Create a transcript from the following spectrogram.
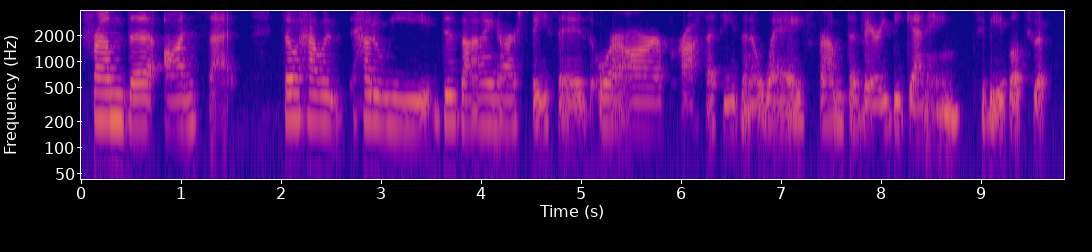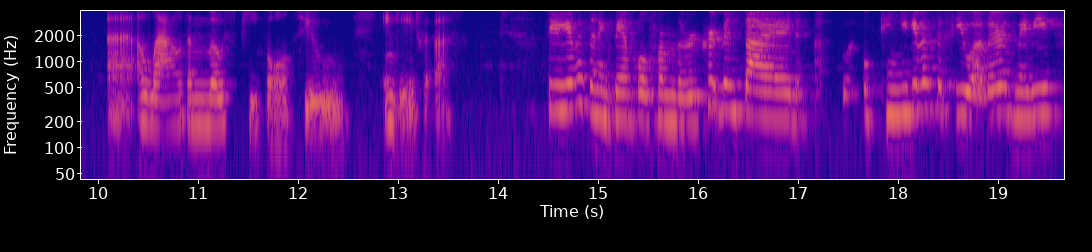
from the onset. So, how is how do we design our spaces or our processes in a way from the very beginning to be able to uh, allow the most people to engage with us? So you give us an example from the recruitment side. Can you give us a few others? Maybe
